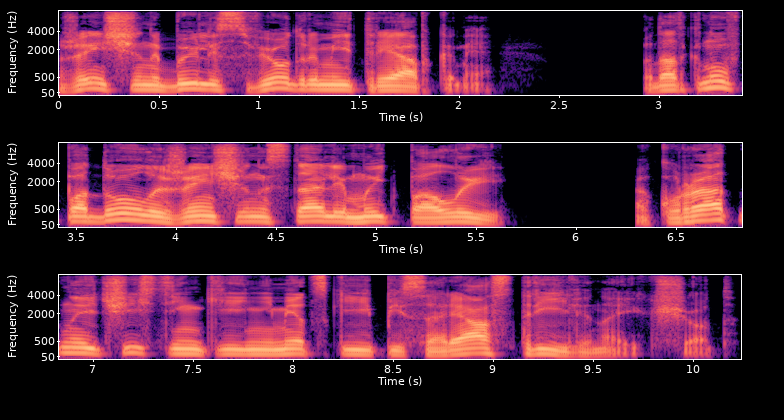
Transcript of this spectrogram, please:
Женщины были с ведрами и тряпками. Подоткнув подолы, женщины стали мыть полы. Аккуратные, чистенькие немецкие писаря стрили на их счет.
